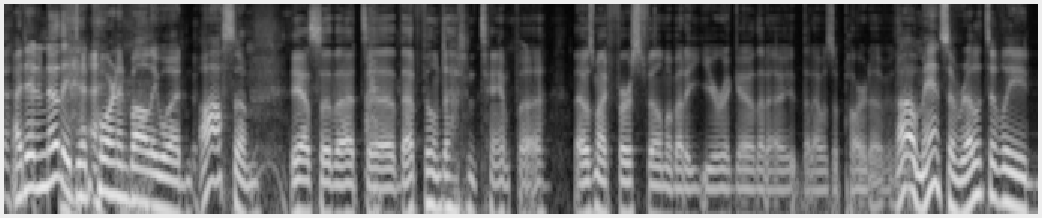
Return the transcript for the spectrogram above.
I didn't know they did porn in Bollywood. Awesome. Yeah, so that uh, that filmed out in Tampa. That was my first film about a year ago that I that I was a part of. Oh man, so relatively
